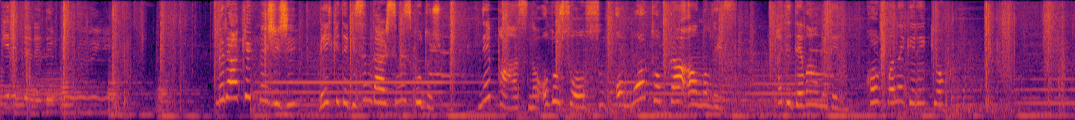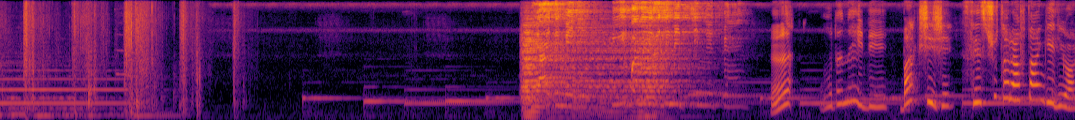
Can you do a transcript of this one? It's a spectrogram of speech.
Geri dönelim. Merak etme Jiji. Belki de bizim dersimiz budur. Ne pahasına olursa olsun o mor toprağı almalıyız. Hadi devam edelim. Korkmana gerek yok. Yardım edin. Biri bana yardım etsin lütfen. Hı? O da neydi? Bak Şiji, ses şu taraftan geliyor.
